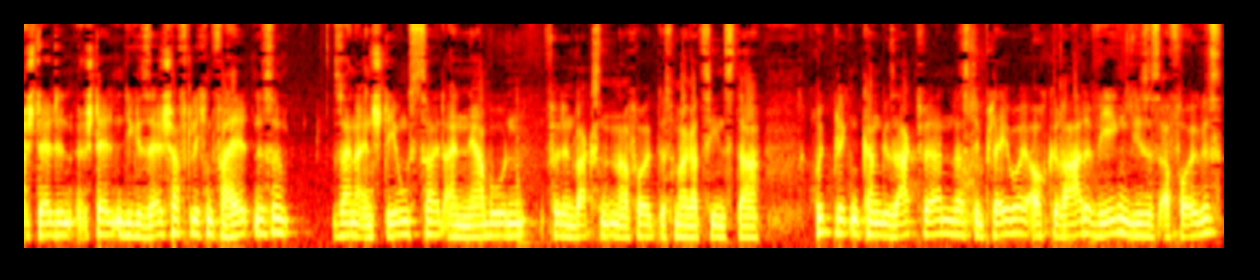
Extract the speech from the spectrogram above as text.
stellten, stellten die gesellschaftlichen Verhältnisse seiner Entstehungszeit einen Nährboden für den wachsenden Erfolg des Magazins dar. Rückblickend kann gesagt werden, dass dem Playboy auch gerade wegen dieses Erfolges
